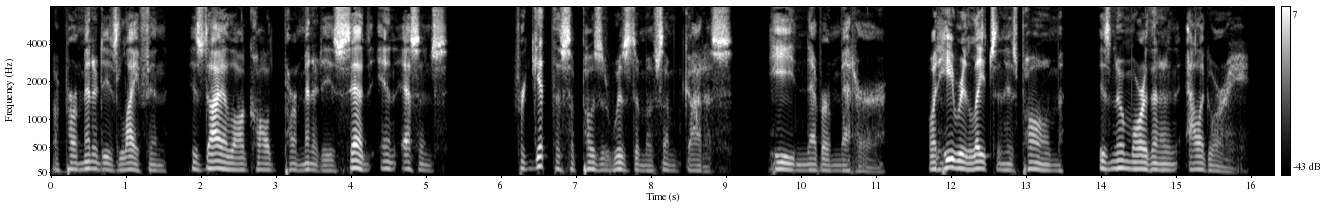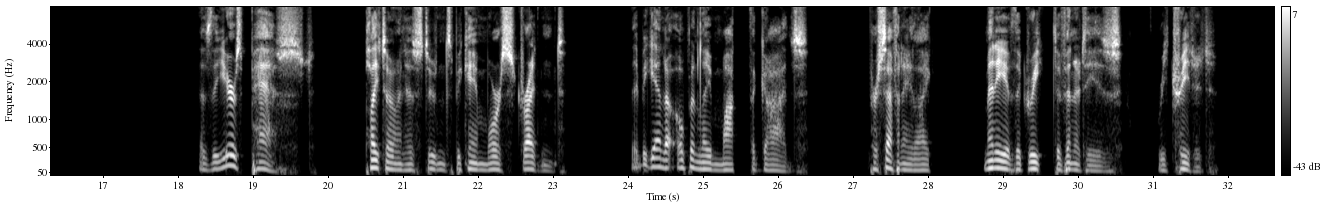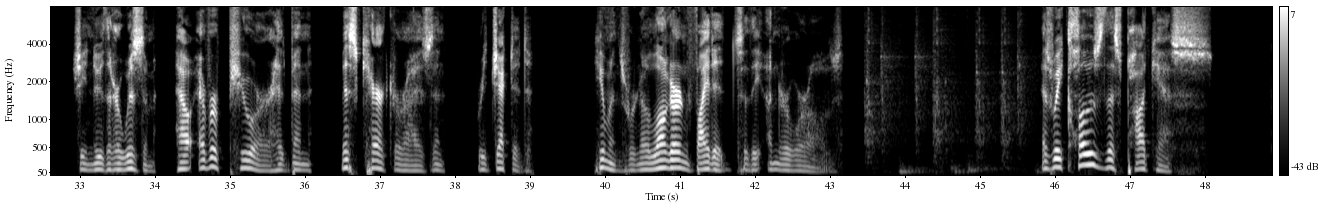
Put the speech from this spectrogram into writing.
of Parmenides' life in his dialogue called Parmenides said, in essence, Forget the supposed wisdom of some goddess. He never met her. What he relates in his poem is no more than an allegory. As the years passed, Plato and his students became more strident. They began to openly mock the gods. Persephone, like many of the Greek divinities, retreated. She knew that her wisdom, however pure, had been mischaracterized and rejected. Humans were no longer invited to the underworld. As we close this podcast,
